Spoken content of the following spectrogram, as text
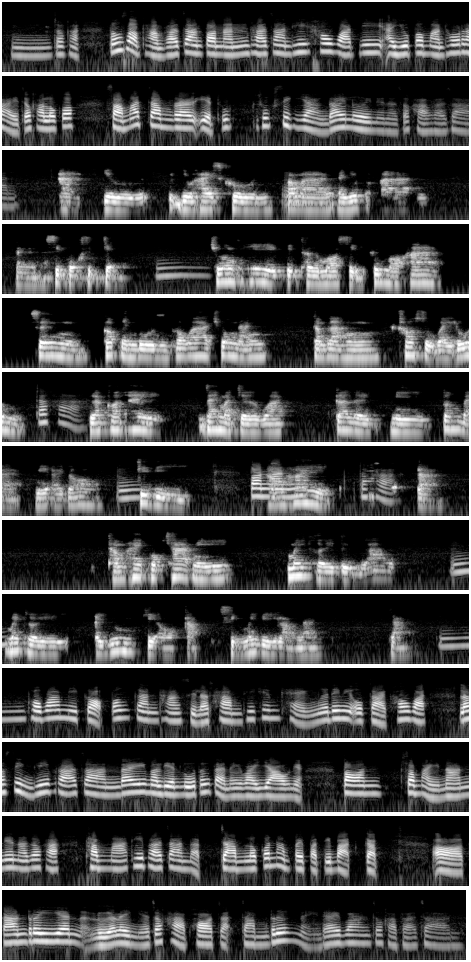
อืมเจ้าค่ะ ต้องสอบถามพระอาจารย์ตอนนั้น พระอาจารย์ที่เข้าวัดนี่อายุประมาณเท่าไหร่เจ้าค่ะ แล้วก็สามารถจำรายละเอียดทุกทุกสิ่งอย่างได้เลยเนี่ยนะเจ้าค่ะพระอาจารย์ อะอยู่อยู่ไฮสคูลประมาณอายุประมาณ สิบหกสิบเจ็ดอืมช่วงที่ปิดเทอมมสี่ขึ้นมห้าซึ่งก็เป็นบุญเพราะว่าช่วงนั้นกำลังเข้าสู่วัยรุ่นเจ้าค่ะแล้วก็ได้ได้มาเจอวัด ก็เลยมีต้นแบบมีไอดอลอืมที่ดี ตอนนั้นทำให้เจ้าค่ะจะทำให้ภพชาตินี้ ไม่เคยดื่มเหล้าอืมไม่เคยไปยุ่งเกี่ยวกับสิ่งไม่ดีเหล่านั้นจ้ะ อืมเพราะว่ามีเกราะป้องกันทางศีลธรรมที่เข้มแข็งเมื่อได้มีโอกาสเข้าวัด แล้วสิ่งที่พระอาจารย์ได้มาเรียนรู้ตั้งแต่ในวัยเยาว์เนี่ย ตอนสมัยนั้นเนี่ยนะเจ้าค่ะธรรมะที่พระอาจารย์แบบจำแล้วก็นำไปปฏิบัติกับเอ่อการเรียนหรืออะไรอย่างเงี้ยเจ้าค่ะ พอจะจำเรื่องไหนได้บ้างเจ้าค่ะ พระอาจารย์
